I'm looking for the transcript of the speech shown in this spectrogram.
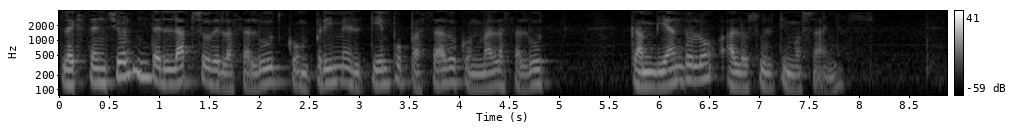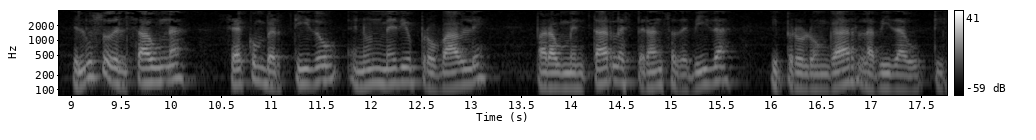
La extensión del lapso de la salud comprime el tiempo pasado con mala salud, cambiándolo a los últimos años. El uso del sauna se ha convertido en un medio probable para aumentar la esperanza de vida y prolongar la vida útil.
